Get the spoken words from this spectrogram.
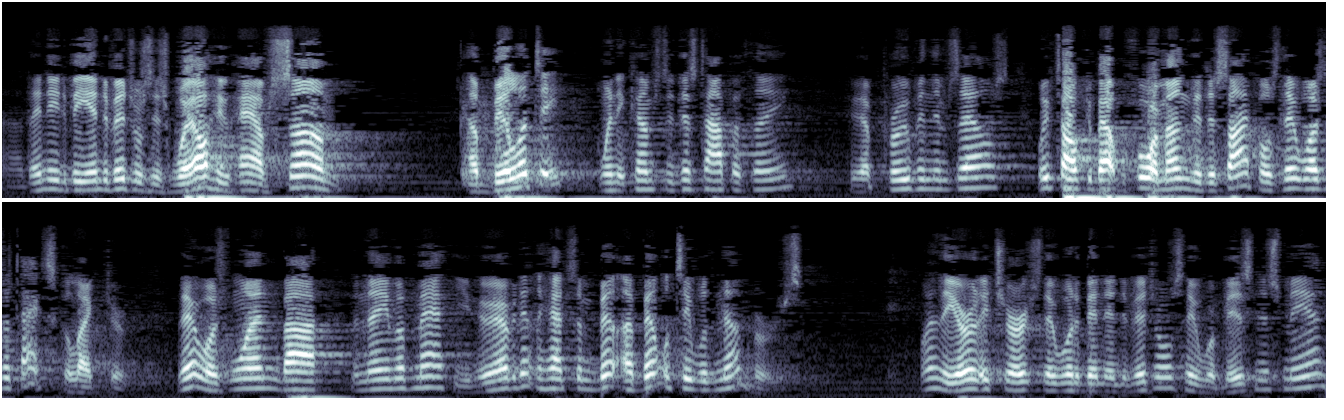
uh, they need to be individuals as well who have some ability when it comes to this type of thing, who have proven themselves. We've talked about before among the disciples, there was a tax collector. There was one by the name of Matthew who evidently had some ability with numbers. Well, in the early church, there would have been individuals who were businessmen.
